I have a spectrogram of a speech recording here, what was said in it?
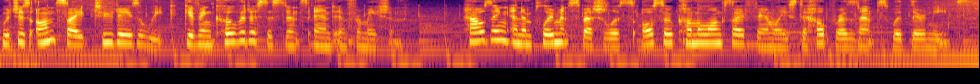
which is on site two days a week, giving COVID assistance and information. Housing and employment specialists also come alongside families to help residents with their needs.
